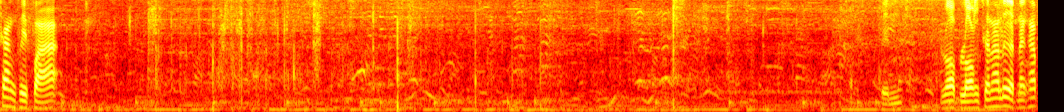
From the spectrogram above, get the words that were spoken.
ช่างไฟฟ้า เป็นรอบรองชนะเลิศนะครับ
